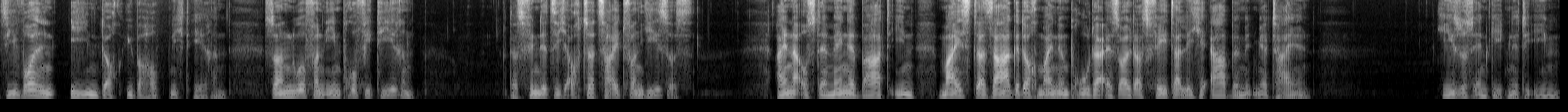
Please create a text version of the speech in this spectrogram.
Sie wollen ihn doch überhaupt nicht ehren, sondern nur von ihm profitieren. Das findet sich auch zur Zeit von Jesus. Einer aus der Menge bat ihn, Meister, sage doch meinem Bruder, er soll das väterliche Erbe mit mir teilen. Jesus entgegnete ihm,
